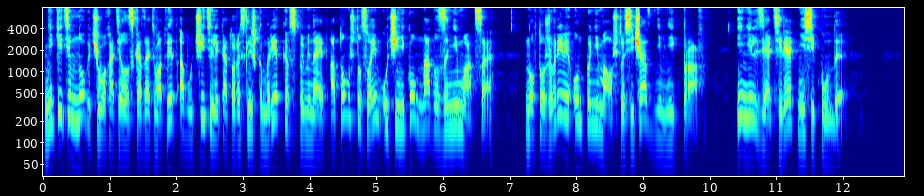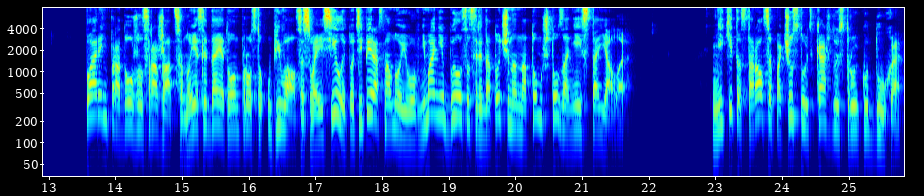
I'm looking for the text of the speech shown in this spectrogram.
Никите много чего хотелось сказать в ответ об учителе, который слишком редко вспоминает о том, что своим учеником надо заниматься. Но в то же время он понимал, что сейчас дневник прав. И нельзя терять ни секунды. Парень продолжил сражаться, но если до этого он просто упивался своей силой, то теперь основное его внимание было сосредоточено на том, что за ней стояло. Никита старался почувствовать каждую струйку духа,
